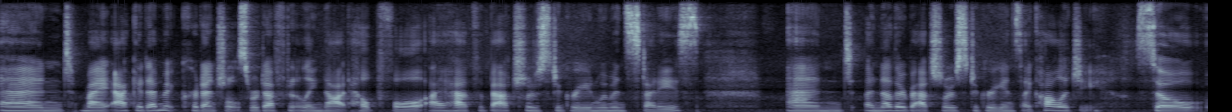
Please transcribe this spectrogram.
And my academic credentials were definitely not helpful. I have a bachelor's degree in women's studies and another bachelor's degree in psychology. So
